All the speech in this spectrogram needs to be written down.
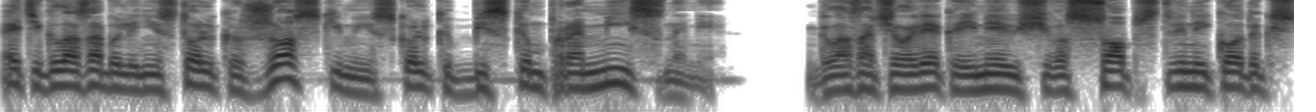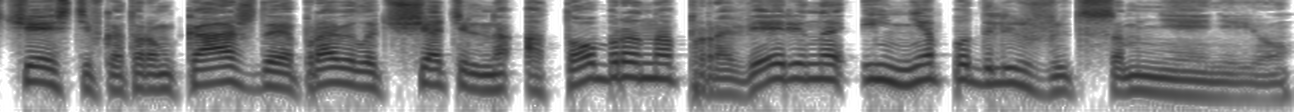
Эти глаза были не столько жесткими, сколько бескомпромиссными. Глаза человека, имеющего собственный кодекс чести, в котором каждое правило тщательно отобрано, проверено и не подлежит сомнению.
